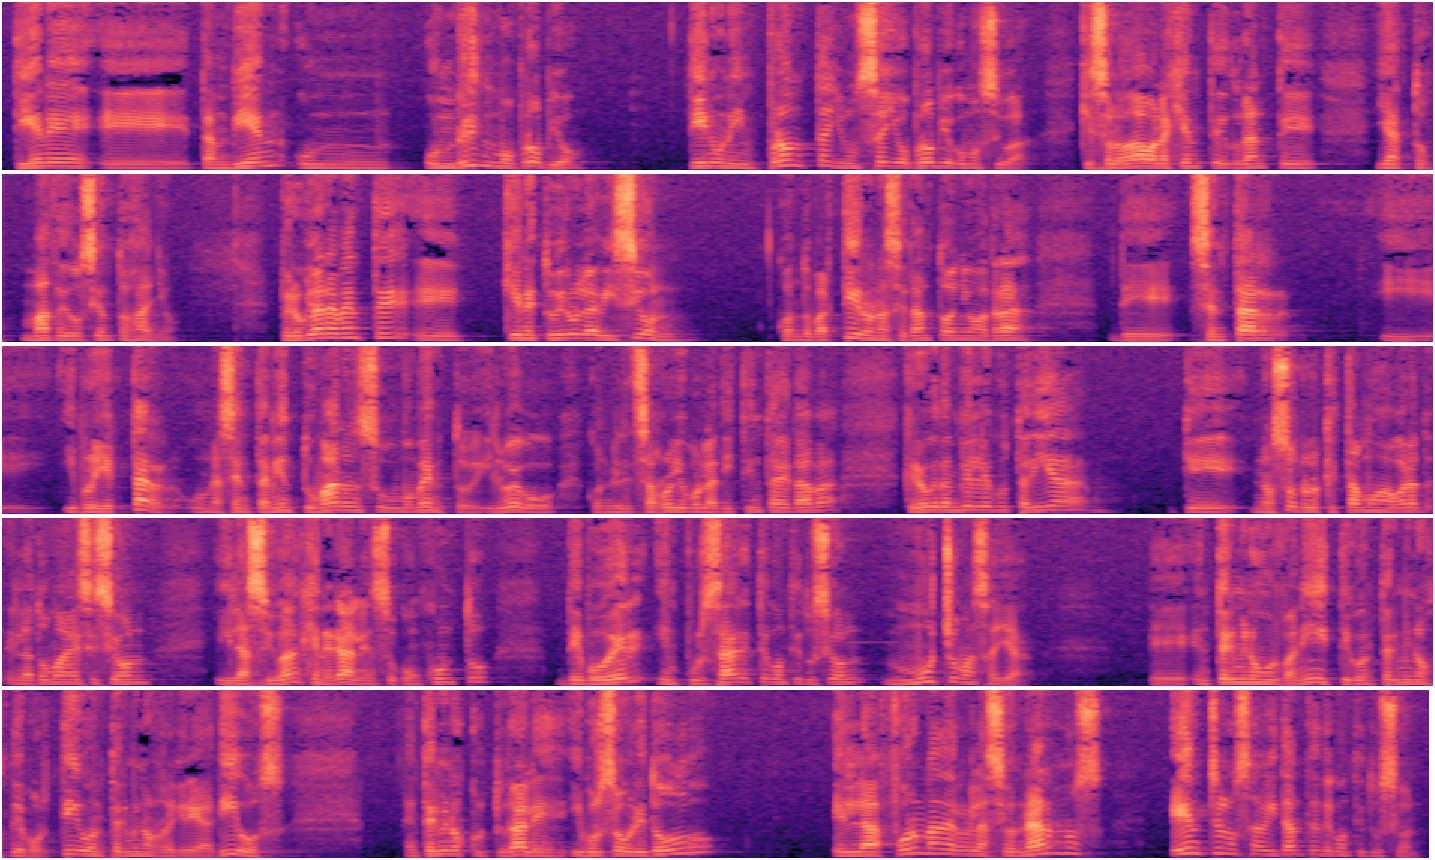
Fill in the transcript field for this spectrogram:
tiene eh, también un, un ritmo propio, tiene una impronta y un sello propio como ciudad, que se lo ha dado a la gente durante ya estos más de 200 años. Pero claramente eh, quienes tuvieron la visión, cuando partieron hace tantos años atrás, de sentar y, y, proyectar un asentamiento humano en su momento y luego con el desarrollo por las distintas etapas, creo que también les gustaría que nosotros los que estamos ahora en la toma de decisión y la ciudad en general en su conjunto, de poder impulsar esta constitución mucho más allá, eh, en términos urbanísticos, en términos deportivos, en términos recreativos, en términos culturales y por sobre todo en la forma de relacionarnos entre los habitantes de constitución.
